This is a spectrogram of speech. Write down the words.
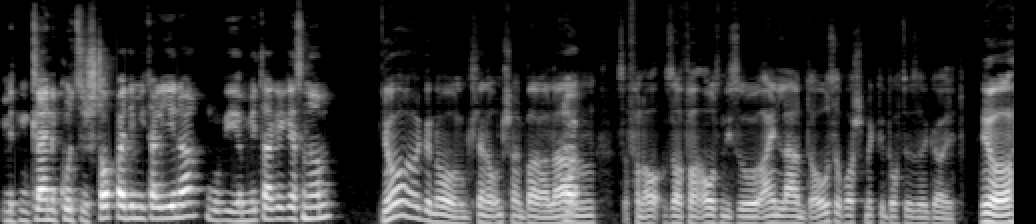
Mit einem kleinen kurzen Stopp bei dem Italiener, wo wir Mittag gegessen haben. Ja, genau, so ein kleiner unscheinbarer Laden. Sah, von, sah von außen nicht so einladend aus, aber schmeckte doch sehr, sehr geil. Ja,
